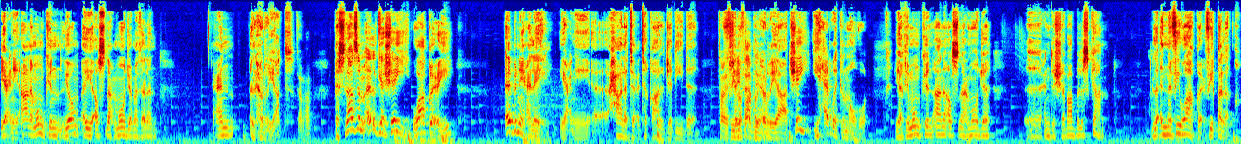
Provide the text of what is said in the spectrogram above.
يعني أنا ممكن اليوم أي أصنع موجة مثلا عن الحريات. تمام. بس لازم ألقى شيء واقعي أبني عليه. يعني آه، حالة اعتقال جديدة طيب في نطاق. الحريات. شيء يحرك الموضوع. يا أخي ممكن أنا أصنع موجة آه، عند الشباب بالإسكان. لأن في واقع في قلق.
